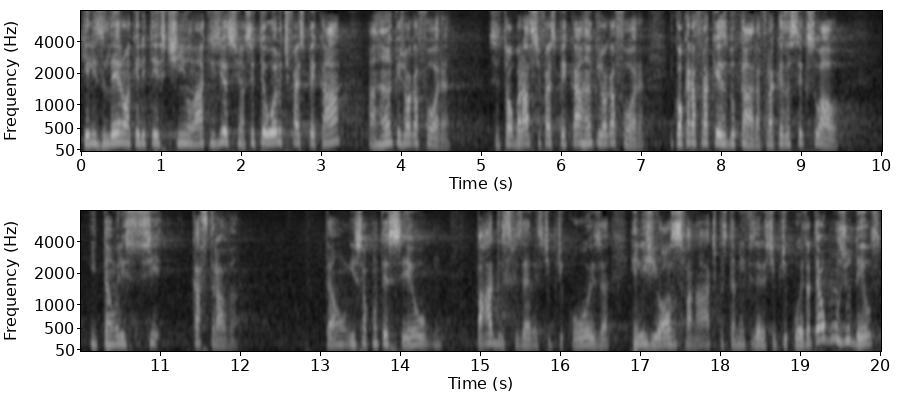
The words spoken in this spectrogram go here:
que eles leram aquele textinho lá que dizia assim: ó, se teu olho te faz pecar, arranca e joga fora. Se teu braço te faz pecar, arranca e joga fora. E qual era a fraqueza do cara? A fraqueza sexual. Então ele se castrava. Então isso aconteceu padres fizeram esse tipo de coisa, religiosos fanáticos também fizeram esse tipo de coisa, até alguns judeus,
